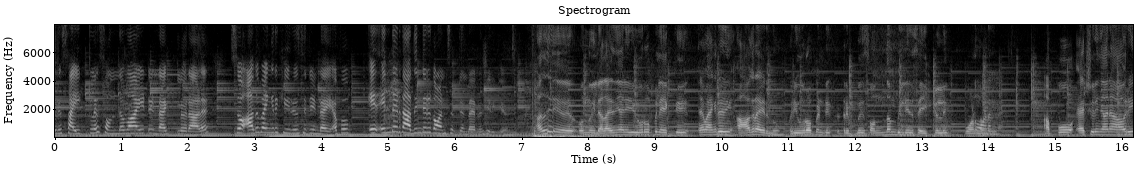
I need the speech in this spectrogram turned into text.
ഒരു സൈക്കിൾ സ്വന്തമായിട്ട് ഉണ്ടാക്കിയിട്ടുള്ള ഒരാൾ. സോ അത് ഭയങ്കര ക്യൂരിയോസിറ്റി ഉണ്ടായി. അപ്പൊ എ- എന്തായിരുന്നു അതിന്റെ ഒരു കോൺസെപ്റ്റ് എന്തായിരുന്നു ശരിക്കും? അത് ഒന്നുമില്ല. അതായത് ഞാൻ യൂറോപ്പിലേക്ക് ഞാൻ ഭയങ്കര ഒരു ആഗ്രഹമായിരുന്നു. ഒരു യൂറോപ്യൻ ട്രിപ്പ് സ്വന്തം ബിൽഡ് ചെയ്ത് സൈക്കിളിൽ പോകണം എന്നുള്ളത്. അപ്പോൾ ആക്ച്വലി ഞാൻ ആ ഒരു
